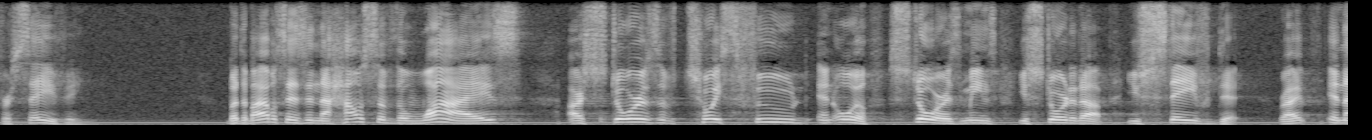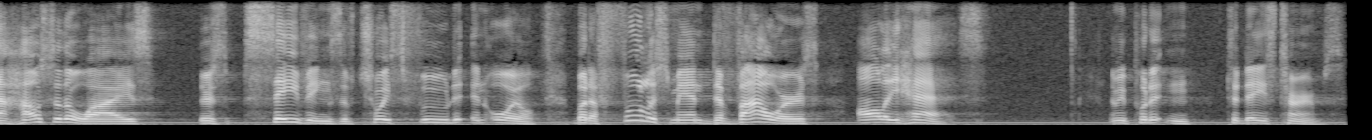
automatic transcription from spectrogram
for saving. But the Bible says, in the house of the wise are stores of choice food and oil. Stores means you stored it up, you saved it, right? In the house of the wise, there's savings of choice food and oil. But a foolish man devours all he has. Let me put it in today's terms.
